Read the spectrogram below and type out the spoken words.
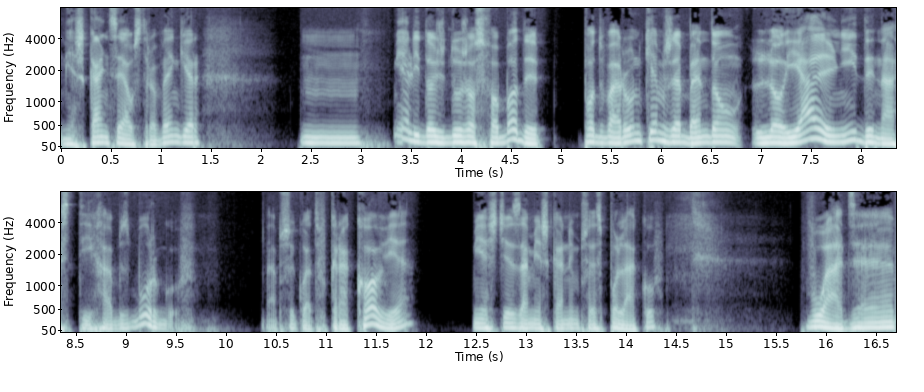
Mieszkańcy Austro-Węgier mm, mieli dość dużo swobody pod warunkiem, że będą lojalni dynastii Habsburgów. Na przykład w Krakowie, mieście zamieszkanym przez Polaków, władze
